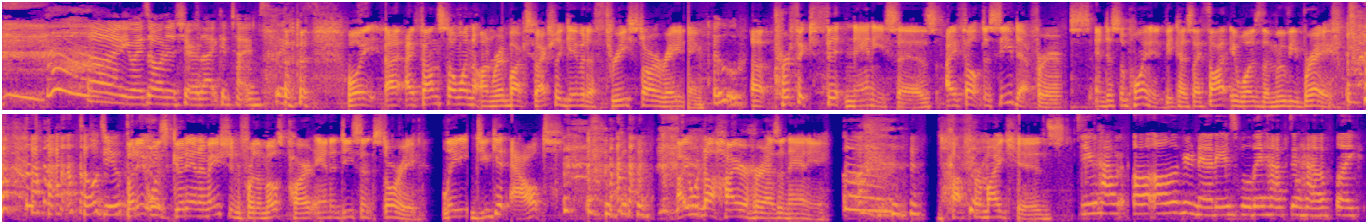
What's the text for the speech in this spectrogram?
Oh my Uh, anyways, I wanted to share that. Good times. Well, I, I found someone on Redbox who actually gave it a three star rating. Ooh. Uh, Perfect Fit Nanny says, I felt deceived at first and disappointed because I thought it was the movie Brave. Told you. But it was good animation for the most part and a decent story. Lady, do you get out? I would not hire her as a nanny. not for my kids. Do you have all, all of your nannies? Will they have to have like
